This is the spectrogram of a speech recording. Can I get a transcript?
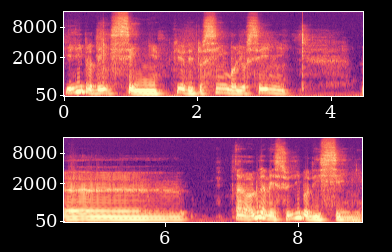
Il libro dei segni, che io ho detto simboli o segni. Eh, allora, lui ha messo il libro dei segni,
